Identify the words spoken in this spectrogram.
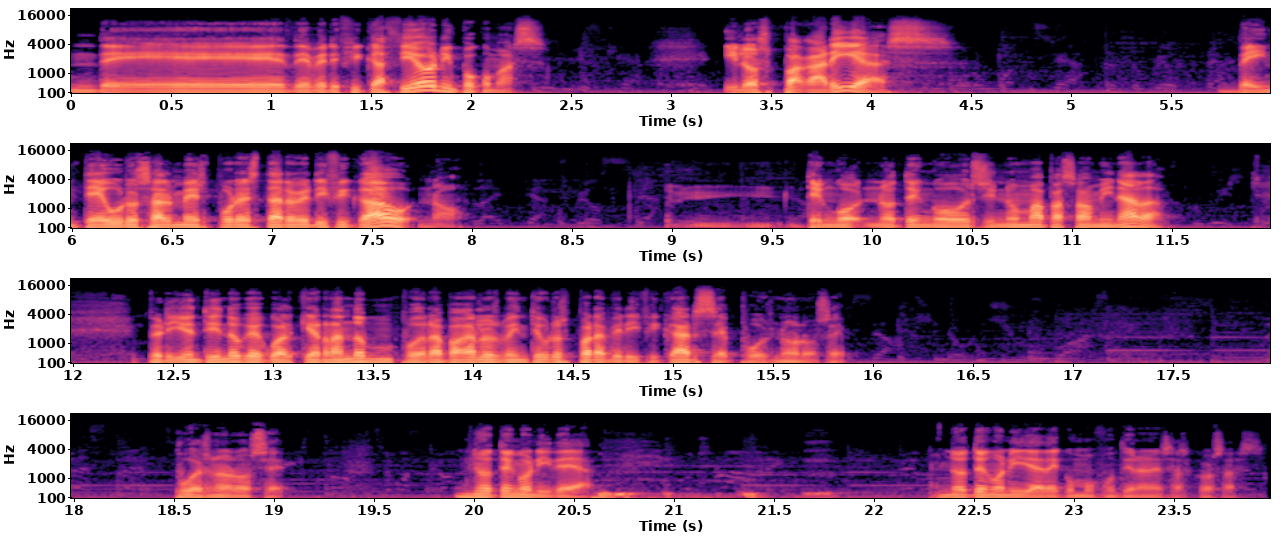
de, de verificación y poco más. Y los pagarías. ¿20 euros al mes por estar verificado? No. Tengo, no tengo, si no me ha pasado a mí nada. Pero yo entiendo que cualquier random podrá pagar los 20 euros para verificarse. Pues no lo sé. Pues no lo sé. No tengo ni idea. No tengo ni idea de cómo funcionan esas cosas.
